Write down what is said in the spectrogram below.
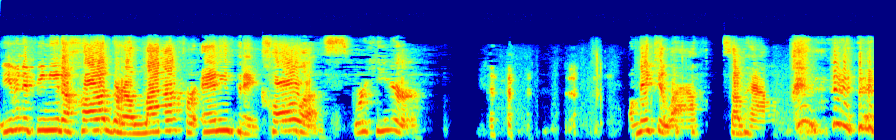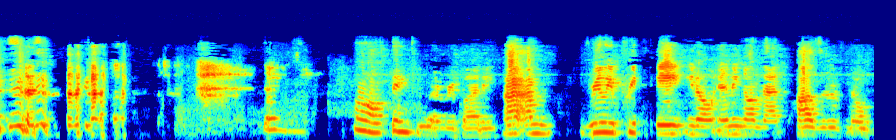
even if you need a hug or a laugh or anything, call us. We're here. I'll make you laugh somehow. oh, thank you, everybody. I, I'm really appreciate, you know, ending on that positive note.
